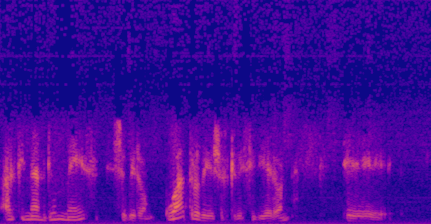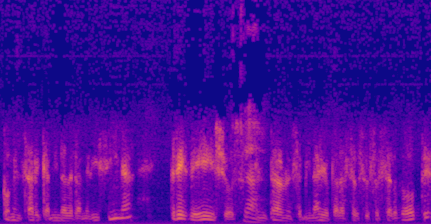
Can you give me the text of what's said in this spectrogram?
Al final de un mes, hubieron cuatro de ellos que decidieron eh, comenzar el camino de la medicina, tres de ellos Claro. entraron en el seminario para hacerse sacerdotes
